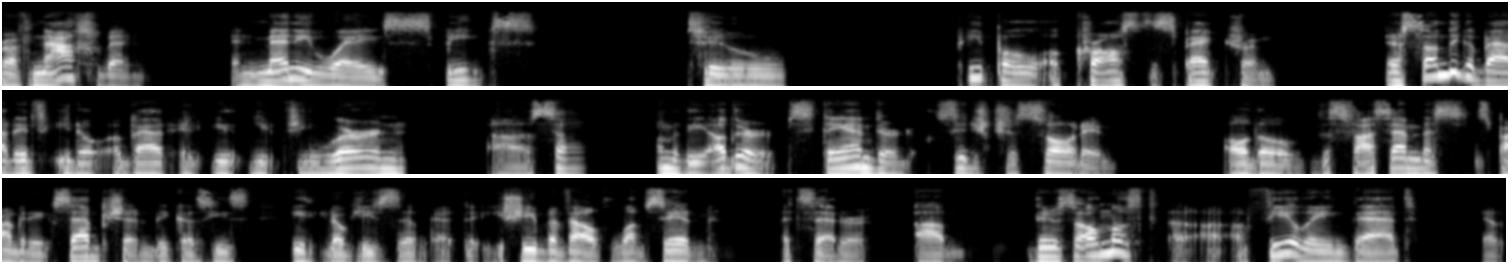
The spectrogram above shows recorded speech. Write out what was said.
Rav Nachman, in many ways, speaks to people across the spectrum. There's something about if you know about if you, if you learn uh, some, of the other standard Siddish although the Sfas Emes is probably the exception because he's, he, you know, he's the, the Yeshiva Welt loves him, etc. Um, there's almost a, a feeling that you know,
